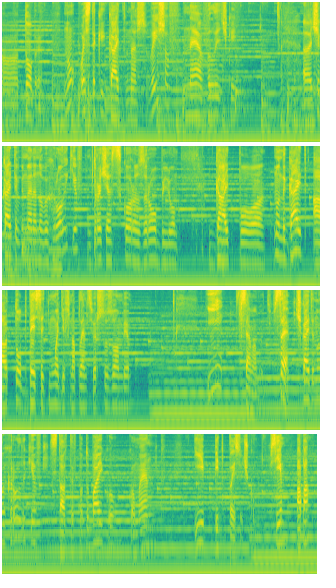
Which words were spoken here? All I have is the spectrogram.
О, добре. Ну, ось такий гайд в наш вийшов, невеличкий. Е, чекайте від мене нових роликів. До речі, я скоро зроблю гайд по. Ну, не гайд, а топ-10 модів на Plants vs. Zombie. І все, мабуть. Все. Чекайте нових роликів, ставте вподобайку, комент і підписочку. Всім па-па!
